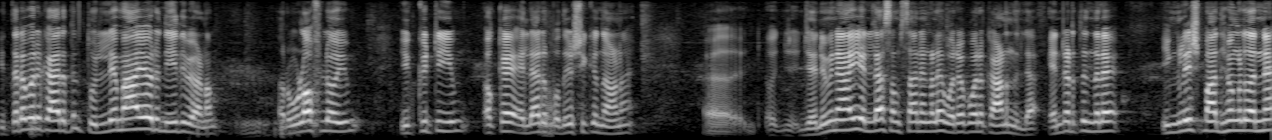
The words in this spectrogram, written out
ഇത്തരമൊരു കാര്യത്തിൽ തുല്യമായ ഒരു നീതി വേണം. റൂൾ ഓഫ് ലോയും ഇക്വിറ്റിയും ഒക്കെ എല്ലാവരും പ്രതീക്ഷിക്കുന്നതാണ്. ജനുവിനായി എല്ലാ സംസ്ഥാനങ്ങളെയും ഒരേപോലെ കാണുന്നില്ല. എന്റെ അടുത്ത് ഇന്നലെ ഇംഗ്ലീഷ് മാധ്യമങ്ങൾ തന്നെ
